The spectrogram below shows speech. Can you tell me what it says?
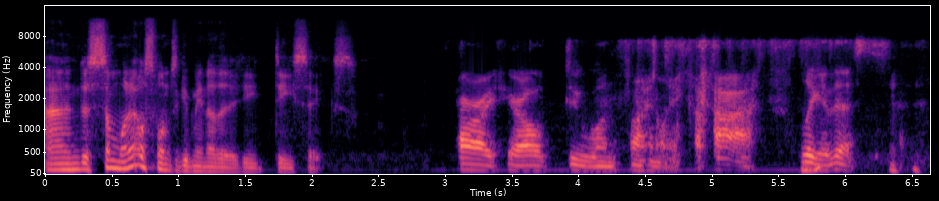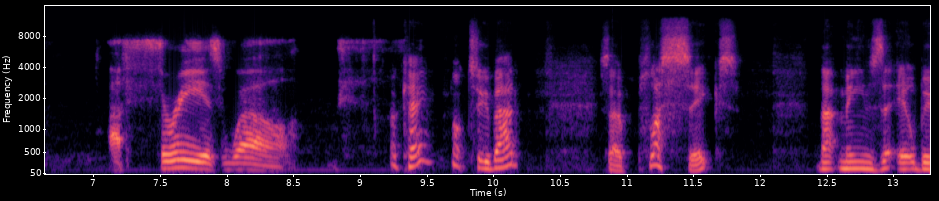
And does someone else want to give me another D- d6? All right, here I'll do one finally. Look at this. A three as well. Okay, not too bad. So plus six. That means that it'll be.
